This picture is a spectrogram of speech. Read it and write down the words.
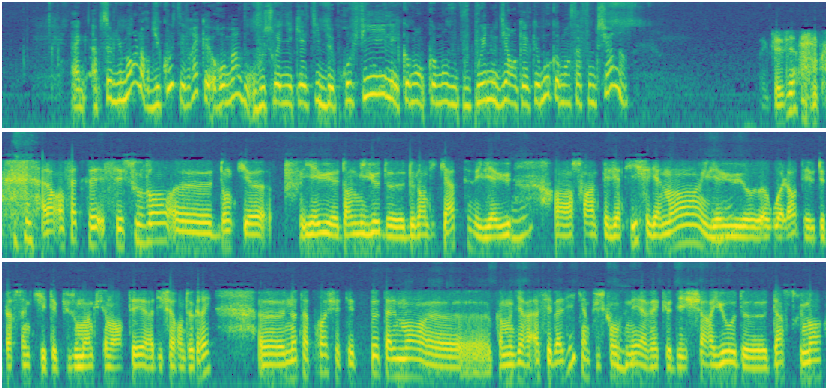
Absolument. Alors du coup, c'est vrai que Romain, vous, soignez quel type de profil et comment comment vous, pouvez nous dire en quelques mots comment ça fonctionne? Avec plaisir. Alors en fait, c'est souvent euh, donc euh, il y a eu dans le milieu de, de l'handicap, il y a eu mhm. en soins palliatifs également, il y a mhm. eu euh, ou alors des, des, personnes qui étaient plus ou moins accidentées à différents degrés. Euh, notre approche était totalement, euh, comment dire, assez basique, hein, puisqu'on mhm. venait avec des chariots d'instruments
